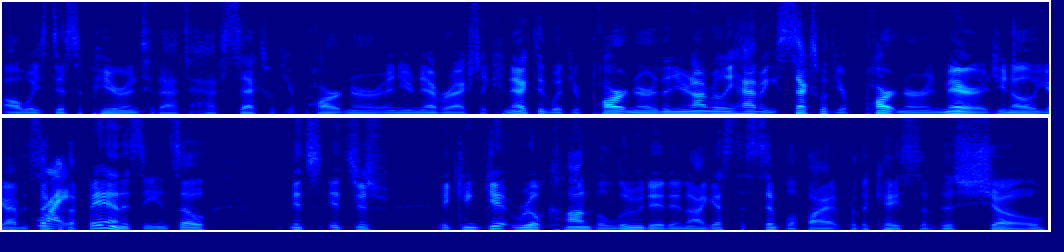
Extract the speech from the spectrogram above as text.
always disappear into that to have sex with your partner and you're never actually connected with your partner, then you're not really having sex with your partner in marriage, you know, you're having sex Right. with a fantasy. And so it's it's just it can get real convoluted and I guess to simplify it for the case of this show,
